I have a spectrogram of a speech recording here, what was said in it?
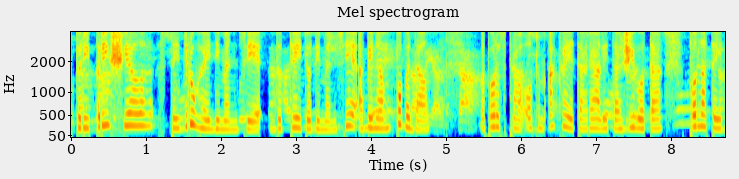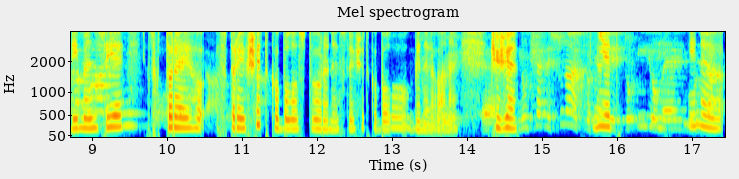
ktorý prišiel z tej druhej dimenzie do tejto dimenzie, aby nám povedal, porozprával o tom, aká je tá realita života podľa tej dimenzie, z, ktorého, z ktorej všetko bolo stvorené, z ktorej všetko bolo generované. Čiže nie, iné,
